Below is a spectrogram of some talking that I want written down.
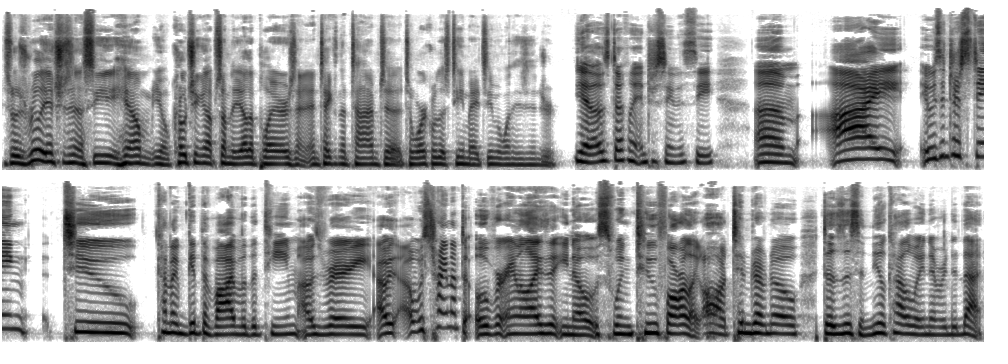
So it was really interesting to see him, you know, coaching up some of the other players and, and taking the time to, to work with his teammates even when he's injured. Yeah, that was definitely interesting to see. Um, I it was interesting to kind of get the vibe of the team. I was very I was I was trying not to overanalyze it, you know, swing too far like, oh, Tim Drevno does this and Neil Callaway never did that.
